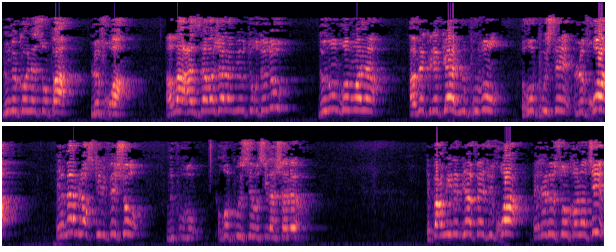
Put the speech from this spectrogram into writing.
nous ne connaissons pas le froid. Allah Azza a mis autour de nous de nombreux moyens avec lesquels nous pouvons repousser le froid et même lorsqu'il fait chaud, nous pouvons repousser aussi la chaleur. Et parmi les bienfaits du froid et les leçons qu'on en tire,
